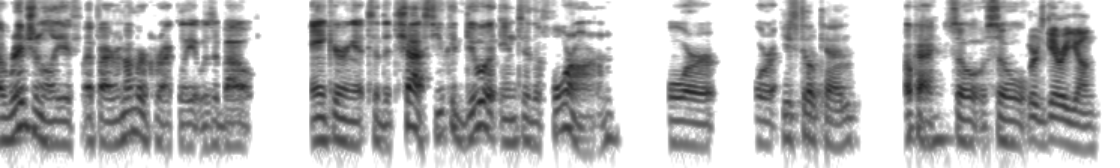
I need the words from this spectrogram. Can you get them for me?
originally, if if I remember correctly, it was about anchoring it to the chest. You could do it into the forearm, or or you still can. Okay, so so Where's Gary Young?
